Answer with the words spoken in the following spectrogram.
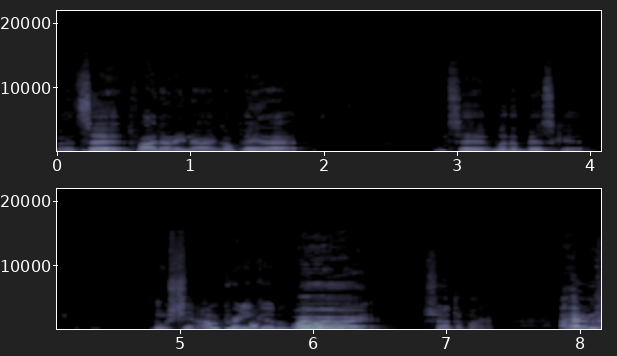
That's it. Five ninety nine. Go pay that. That's it with a biscuit. Oh shit, I'm pretty oh, good with wait, my- wait, wait. Shut the fuck up. I had an.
